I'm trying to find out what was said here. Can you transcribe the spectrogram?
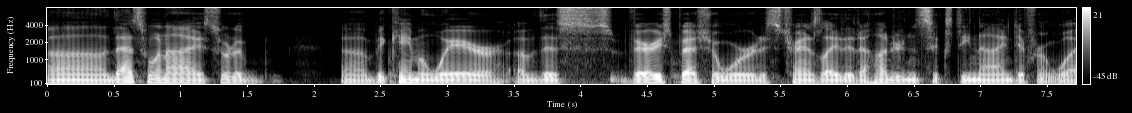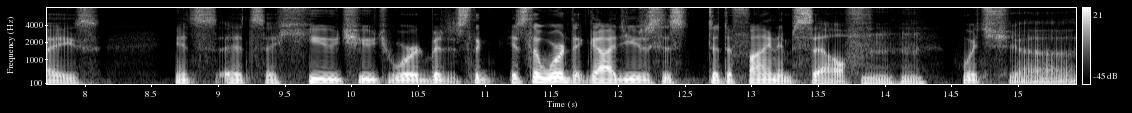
Uh, that's when I sort of uh, became aware of this very special word. It's translated 169 different ways. It's it's a huge huge word, but it's the it's the word that God uses to define Himself, which uh,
